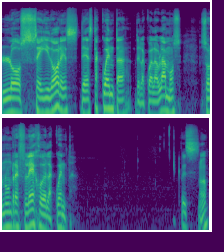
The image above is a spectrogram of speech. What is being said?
Los seguidores de esta cuenta de la cual hablamos son un reflejo de la cuenta, pues ¿no?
